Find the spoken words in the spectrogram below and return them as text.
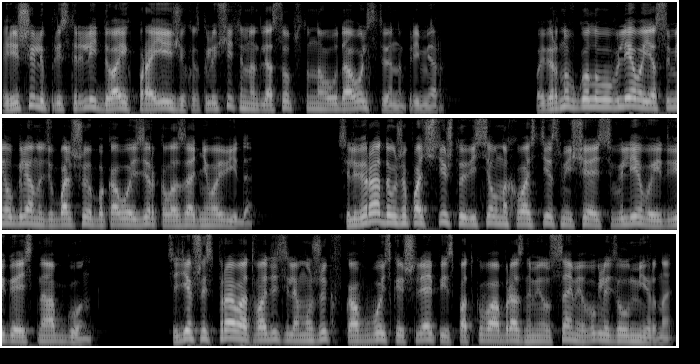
Решили пристрелить двоих проезжих исключительно для собственного удовольствия, например. Повернув голову влево, я сумел глянуть в большое боковое зеркало заднего вида. Сильверадо уже почти что висел на хвосте, смещаясь влево и двигаясь на обгон. Сидевший справа от водителя мужик в ковбойской шляпе и с подковообразными усами выглядел мирно.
